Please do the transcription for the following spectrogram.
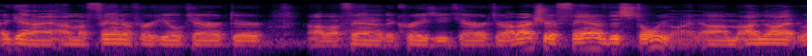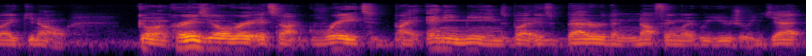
again, I, am a fan of her heel character. I'm a fan of the crazy character. I'm actually a fan of this storyline. Um, I'm not, like, you know, going crazy over it. It's not great by any means, but it's better than nothing like we usually get,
